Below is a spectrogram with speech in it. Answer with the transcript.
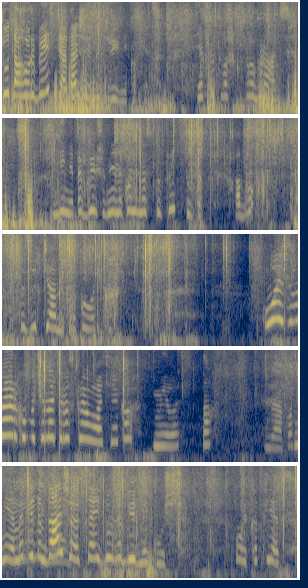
Тут а горбисті, а далі йдуть рівні капець. Як тут важко пробратися. Блін, я так боюсь, щоб ні на кого не наступити тут. Або взуття не проколоть. Ой, зверху починають розкриватися. Яка милость. Так. да. Ні, ми підемо далі, цей дуже бідний кущ. Ой, капець.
